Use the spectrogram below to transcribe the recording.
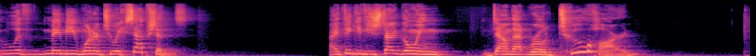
with maybe one or two exceptions. I think if you start going down that road too hard, I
